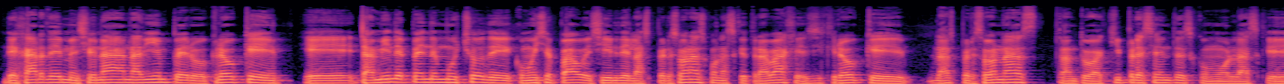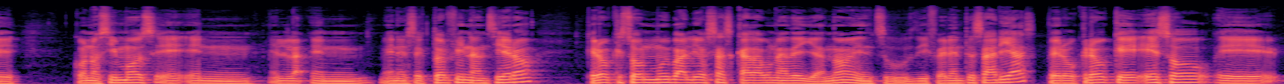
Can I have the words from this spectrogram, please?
dejar de mencionar a nadie, pero creo que eh, también depende mucho de, como dice Pau, decir, de las personas con las que trabajes. Y creo que las personas, tanto aquí presentes como las que conocimos eh, en, en, en el sector financiero, creo que son muy valiosas cada una de ellas, ¿no? En sus diferentes áreas, pero creo que eso eh,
